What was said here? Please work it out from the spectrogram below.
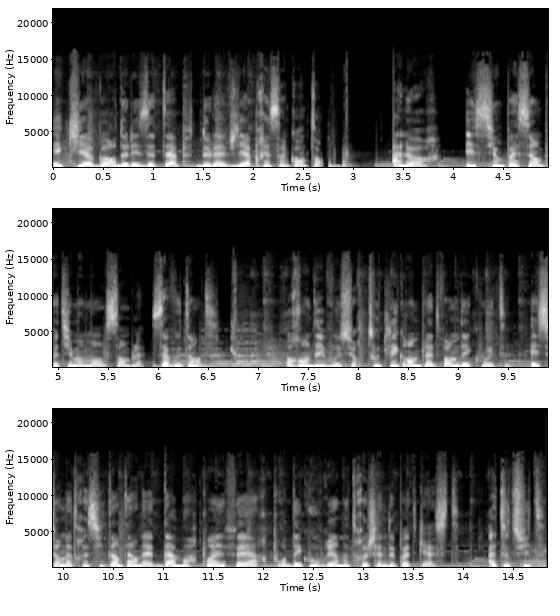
et qui abordent les étapes de la vie après 50 ans. Alors, et si on passait un petit moment ensemble Ça vous tente? Rendez-vous sur toutes les grandes plateformes d'écoute et sur notre site internet damar.fr pour découvrir notre chaîne de podcast. À tout de suite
